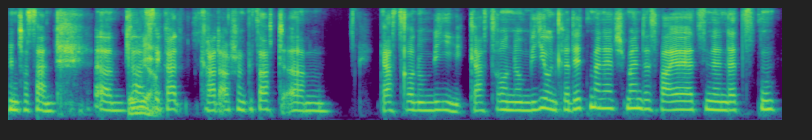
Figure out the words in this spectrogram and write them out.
Interessant. Ähm, du oh, hast ja gerade auch schon gesagt, ähm, Gastronomie. Gastronomie und Kreditmanagement, das war ja jetzt in den letzten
